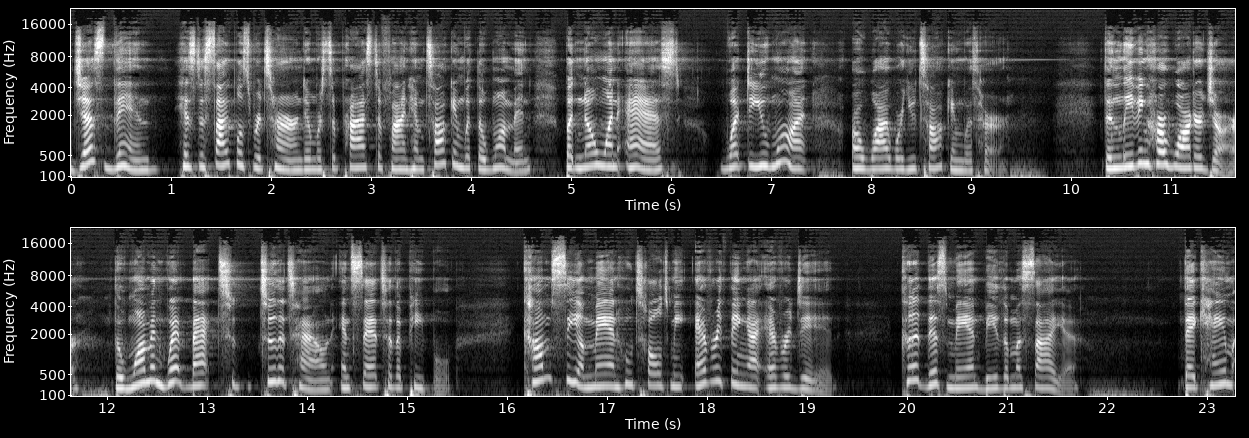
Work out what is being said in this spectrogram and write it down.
Just then, his disciples returned and were surprised to find him talking with a woman, but no one asked, What do you want? or Why were you talking with her? Then, leaving her water jar, the woman went back to, to the town and said to the people, Come see a man who told me everything I ever did. Could this man be the Messiah? They came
